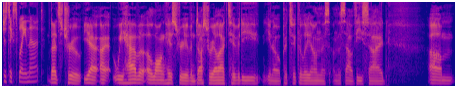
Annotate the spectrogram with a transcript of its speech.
just explain that? That's true. Yeah, I, we have a, a, long history of industrial activity, you know, particularly on this on the southeast side. Um,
